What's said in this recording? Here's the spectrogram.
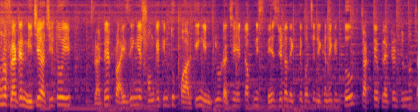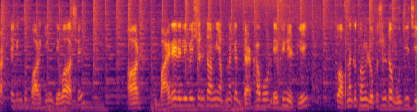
আমরা ফ্ল্যাটের নিচে আছি, তো এই ফ্ল্যাটের প্রাইজিং এর সঙ্গে কিন্তু পার্কিং ইনক্লুড আছে। এটা আপনি স্পেস যেটা দেখতে পাচ্ছেন, এখানে কিন্তু চারটে ফ্ল্যাটের জন্য চারটে কিন্তু পার্কিং দেওয়া আছে। আর বাইরের এলিভেশনটা আমি আপনাকে দেখাবো ডেফিনেটলি তো আপনাকে তো আমি লোকেশনটা বুঝিয়েছি,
